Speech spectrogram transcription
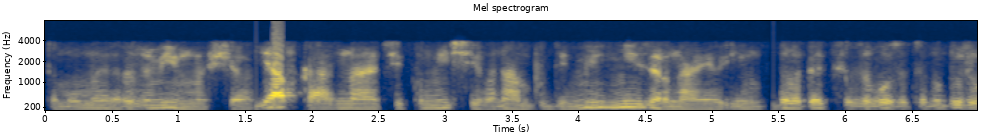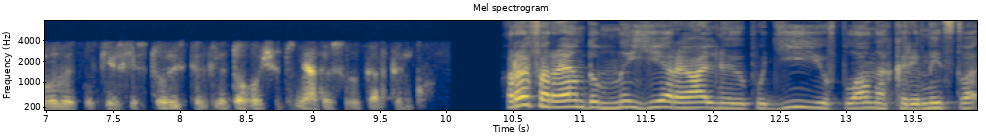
Тому ми розуміємо, що явка на ці комісії вона буде мі- мізерна, і їм доведеться завозити ну дуже велику кількість туристів для того, щоб зняти свою картинку. Референдум не є реальною подією в планах керівництва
